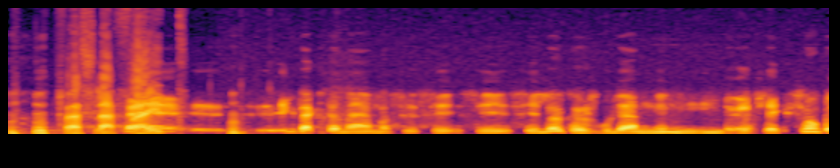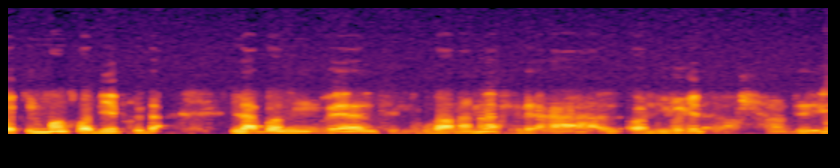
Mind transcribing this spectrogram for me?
fassent la ben, fête? Exactement. Moi, c'est là que je voulais amener une, réflexion, que tout le monde soit bien prudent. La bonne nouvelle, c'est que le gouvernement fédéral a livré la marchandise.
